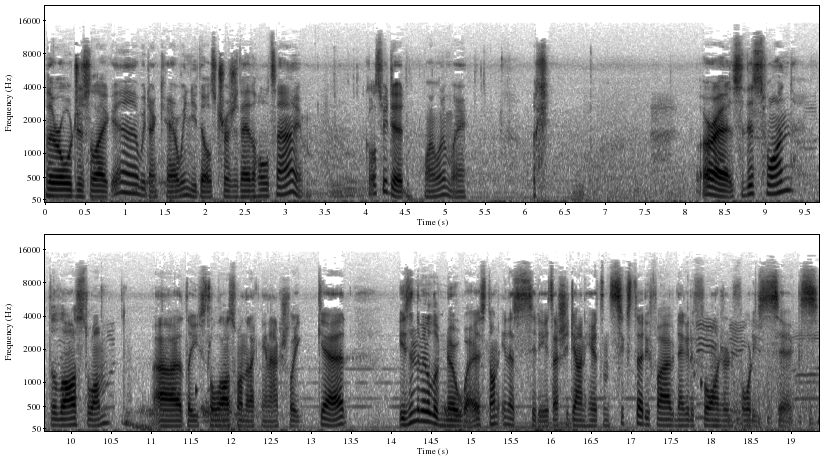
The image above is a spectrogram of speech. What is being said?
They're all just like, eh, we don't care. We knew there was treasure there the whole time. Of course we did. Why wouldn't we? Alright, so this one, the last one, uh, at least the last one that I can actually get, is in the middle of nowhere. It's not in a city. It's actually down here. It's on 635, negative 446.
